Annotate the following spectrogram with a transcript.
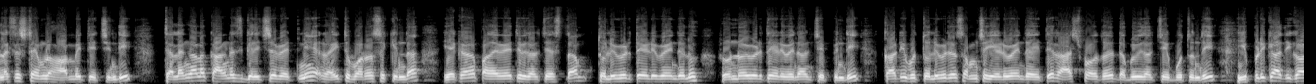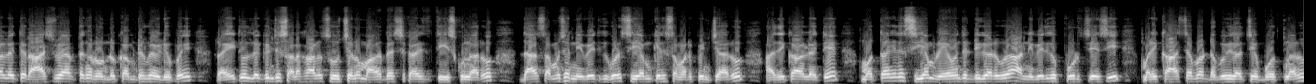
ఎలక్షన్స్ టైంలో హామీ అయితే ఇచ్చింది తెలంగాణ కాంగ్రెస్ గెలిచిన వెంటనే రైతు భరోసా కింద ఎకరానికి పదవి అయితే విడుదల చేస్తాం. తొలి విడత ఏడు వేలు రెండో విడత ఏడు వేలు అని చెప్పింది. కాబట్టి ఇప్పుడు తొలి విడత సంబంధించిన ఏడు వేలు అయితే రాష్ట్ర ప్రభుత్వం డబ్బు విడుదల చేయబోతుంది. ఇప్పటికే అధికారులు అయితే రాష్ట్ర వ్యాప్తంగా రెండు కమిటీలుగా విడిపోయి రైతుల దగ్గర నుంచి సలహాలు సూచనలు మార్గదర్శకాలు అయితే తీసుకున్నారు. దానికి సంబంధించిన నివేదిక కూడా సీఎం కి సమర్పించారు. అధికారులు అయితే మొత్తానికి అయితే సీఎం రేవంత్ రెడ్డి గారు కూడా ఆ నివేదిక పూర్తి చేసి మరి కాసేపట్లో డబ్బు విడుదల చేయబోతున్నారు.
